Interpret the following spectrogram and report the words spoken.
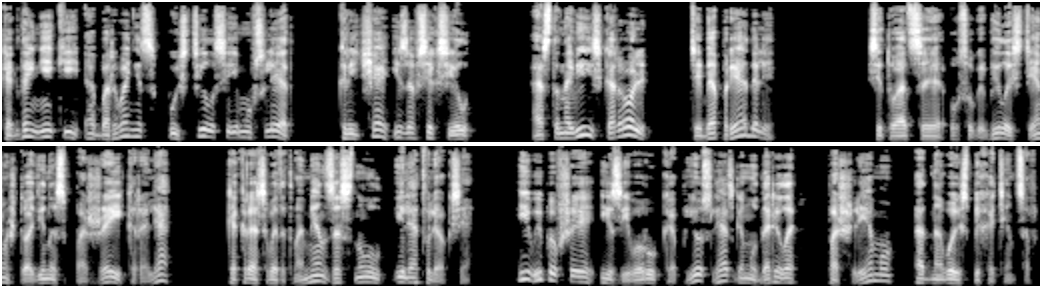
когда некий оборванец пустился ему вслед, крича изо всех сил «Остановись, король! Тебя предали!» Ситуация усугубилась тем, что один из пажей короля как раз в этот момент заснул или отвлекся, и выпавшее из его рук копье с лязгом ударило по шлему одного из пехотинцев.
